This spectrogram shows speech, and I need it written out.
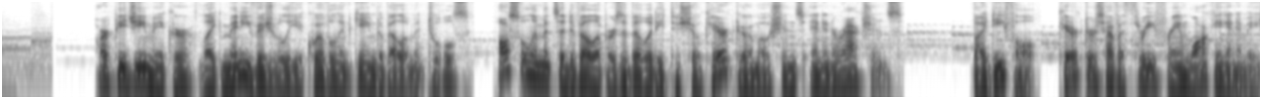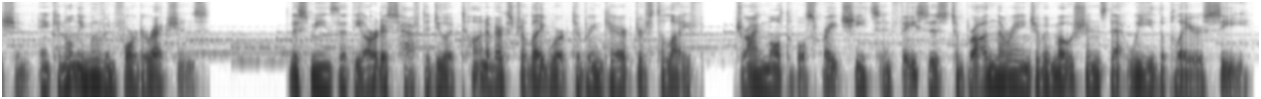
RPG Maker, like many visually equivalent game development tools, also limits a developer's ability to show character emotions and interactions. By default, characters have a three frame walking animation and can only move in four directions. This means that the artists have to do a ton of extra legwork to bring characters to life, drawing multiple sprite sheets and faces to broaden the range of emotions that we, the players, see.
